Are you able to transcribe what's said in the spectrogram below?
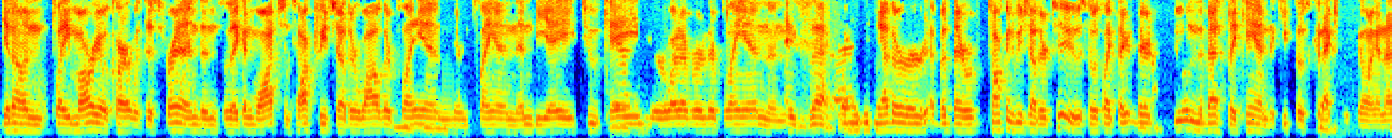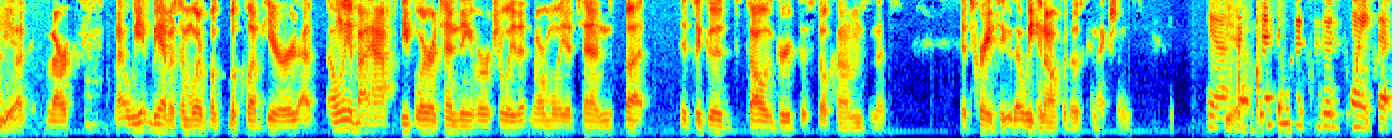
get on play Mario Kart with his friend, and so they can watch and talk to each other while they're playing mm-hmm. and playing NBA 2K yeah. or whatever they're playing, and exactly together. But they're talking to each other too, so it's like they're they're doing the best they can to keep those connections going, and that's yeah. what our uh, we we have a similar book book club here. Uh, only about half the people are attending virtually that normally attend, but it's a good solid group that still comes, and it's it's great to, that we can offer those connections. Yeah, yeah. I, I, think that's a good point that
